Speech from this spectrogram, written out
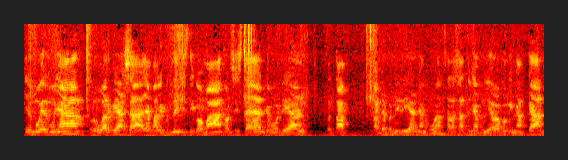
ilmu-ilmunya luar biasa yang paling penting istiqomah konsisten kemudian tetap pada pendirian yang kuat salah satunya beliau mengingatkan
